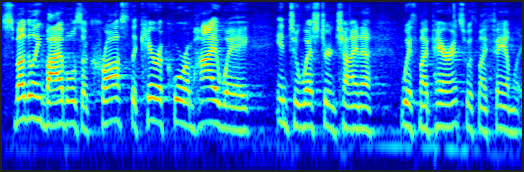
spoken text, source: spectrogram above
smuggling Bibles across the Karakoram Highway into Western China with my parents, with my family.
